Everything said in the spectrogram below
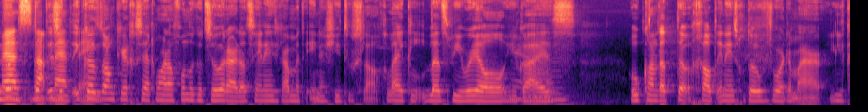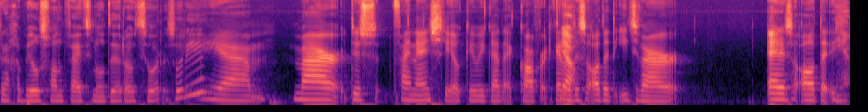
dat- dat- is het. Ik had het al een keer gezegd, maar dan vond ik het zo raar dat ze ineens kwamen met energietoeslag. Like, let's be real, you guys. Hoe kan dat geld ineens getoverd worden, maar jullie krijgen bills van 1500 euro. Sorry? sorry? Ja, maar dus financially, oké, we got that covered. Kijk, Ja. dat is altijd iets waar... Er is altijd,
